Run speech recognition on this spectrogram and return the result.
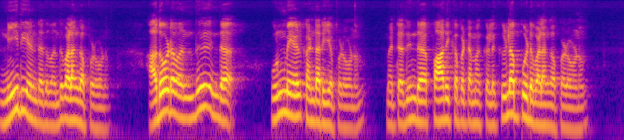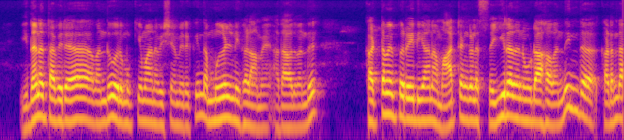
நீதி என்றது வந்து வழங்கப்படணும். அதோடு வந்து இந்த உண்மைகள் கண்டறியப்படணும். மற்றது இந்த பாதிக்கப்பட்ட மக்களுக்கு இழப்பீடு வழங்கப்படணும். இதனை தவிர வந்து ஒரு முக்கியமான விஷயம் இருக்குது இந்த மீள் நிகழாமை அதாவது வந்து கட்டமைப்பு ரீதியான மாற்றங்களை செய்கிறதனூடாக வந்து இந்த கடந்த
